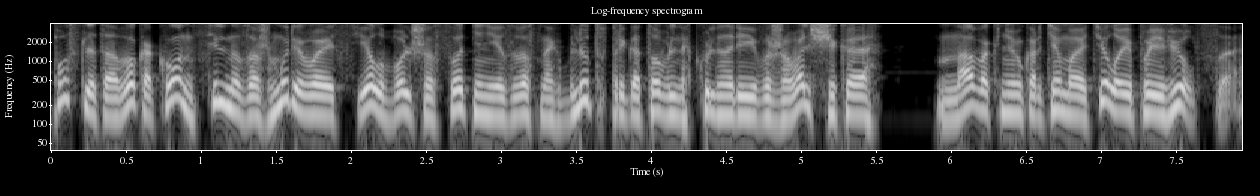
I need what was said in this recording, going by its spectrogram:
После того, как он, сильно зажмуриваясь, съел больше сотни неизвестных блюд, приготовленных кулинарии выживальщика, навык неукротимое тело и появился.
